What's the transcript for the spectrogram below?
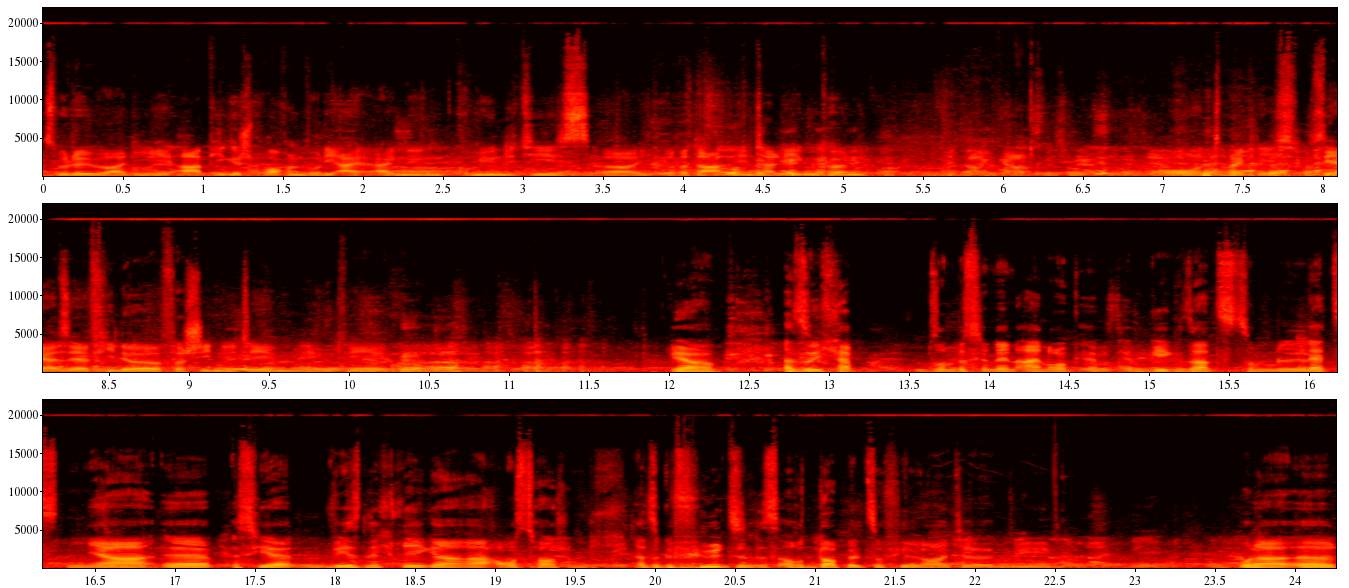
Es wurde über die API gesprochen, wo die ei- eigenen Communities äh, ihre Daten hinterlegen können. Und eigentlich sehr, sehr viele verschiedene Themen irgendwie. Ja, also ich habe so ein bisschen den Eindruck, im, im Gegensatz zum letzten Jahr äh, ist hier ein wesentlich regerer Austausch und ich, also gefühlt sind es auch doppelt so viele Leute irgendwie. Oder äh,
